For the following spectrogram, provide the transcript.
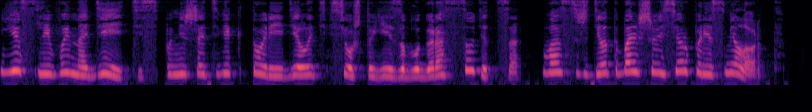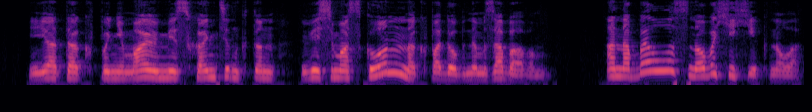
«Если вы надеетесь помешать Виктории делать все, что ей заблагорассудится, вас ждет большой сюрприз, милорд». «Я так понимаю, мисс Хантингтон весьма склонна к подобным забавам». Аннабелла снова хихикнула.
